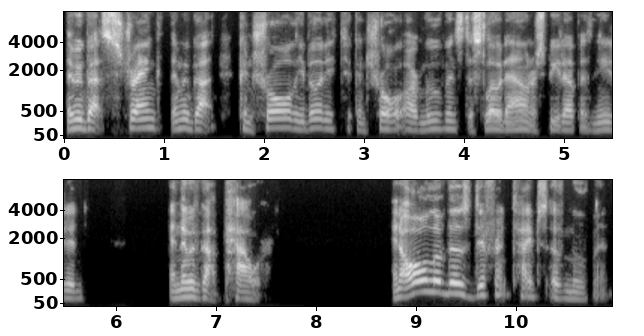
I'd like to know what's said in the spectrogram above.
Then we've got strength. Then we've got control, the ability to control our movements, to slow down or speed up as needed. And then we've got power. And all of those different types of movement,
